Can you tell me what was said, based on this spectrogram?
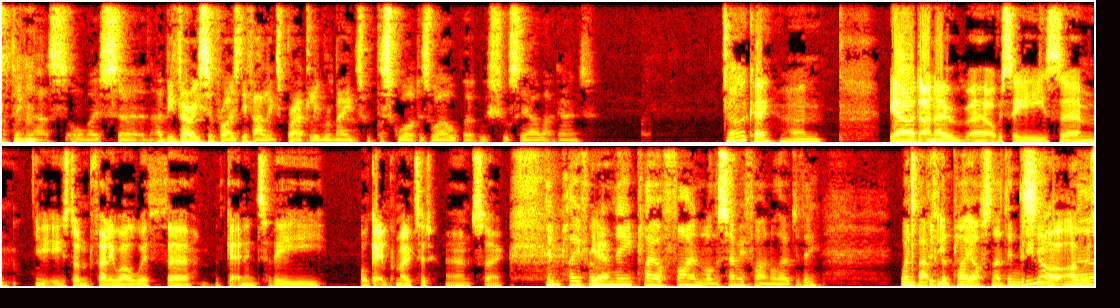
I think that's almost certain. I'd be very surprised if Alex Bradley remains with the squad as well, but we shall see how that goes. Oh, okay. Um, yeah, I, I know. Uh, obviously, he's um, he, he's done fairly well with uh, getting into the or getting promoted. Um, so Didn't play for Yeah. him in the playoff final or the semi final though, did he? Went back Did for he- the playoffs, and I didn't did he see. not? I no, was-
